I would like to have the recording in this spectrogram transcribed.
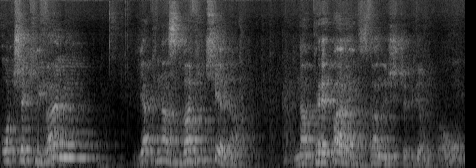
W oczekiwaniu jak na zbawiciela, na preparat zwany szczepionką,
